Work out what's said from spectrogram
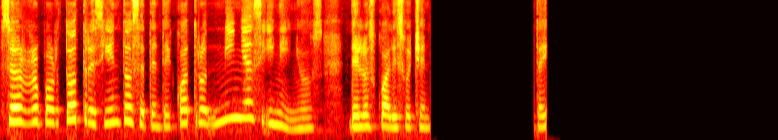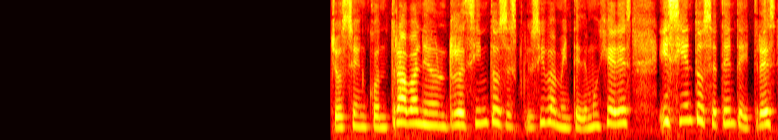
se reportó 374 niñas y niños, de los cuales 80 se encontraban en recintos exclusivamente de mujeres y 173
